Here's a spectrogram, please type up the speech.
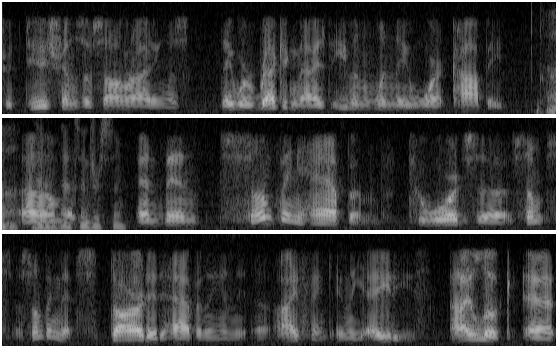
traditions of songwriting was they were recognized even when they weren't copied. Uh, Um, that's interesting. And then something happened towards uh, some something that started happening in the uh, I think in the 80s. I look at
